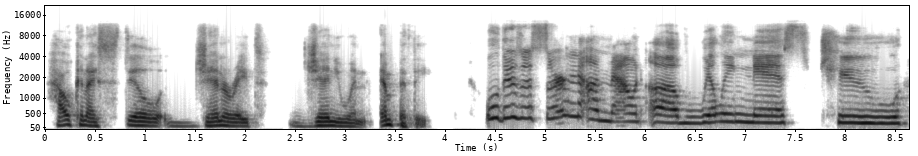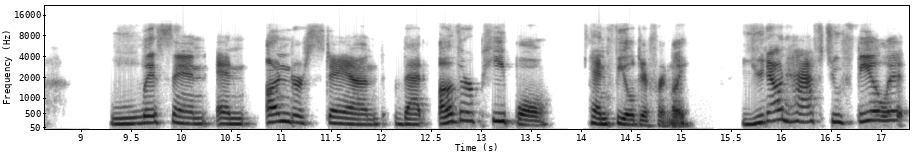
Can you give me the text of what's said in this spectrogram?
how can I still generate genuine empathy? Well, there's a certain amount of willingness to listen and understand that other people can feel differently. You don't have to feel it,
